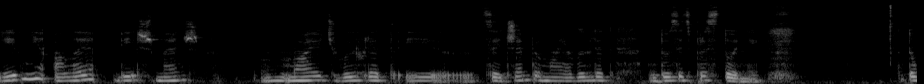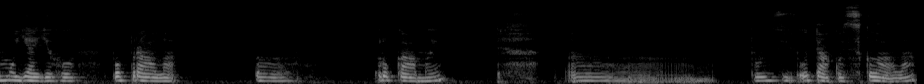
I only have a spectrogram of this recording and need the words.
рівні, але більш-менш мають вигляд, і цей джемпер має вигляд досить пристойний. Тому я його попрала руками. Отак ось склала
